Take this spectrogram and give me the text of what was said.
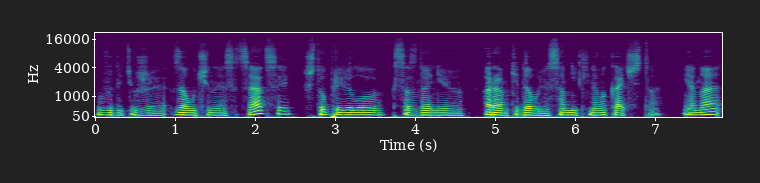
выдать уже заученные ассоциации, что привело к созданию рамки довольно сомнительного качества. И она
